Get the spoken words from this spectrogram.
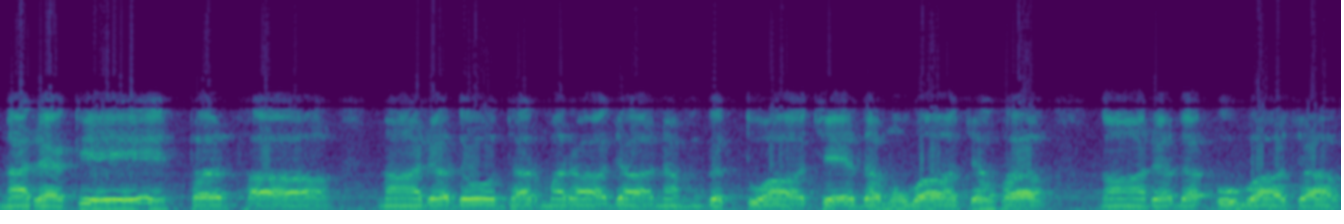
नरके तथा। नारदो धर्मराजानं गत्वा चेदमुवाचः। नारद उवाच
